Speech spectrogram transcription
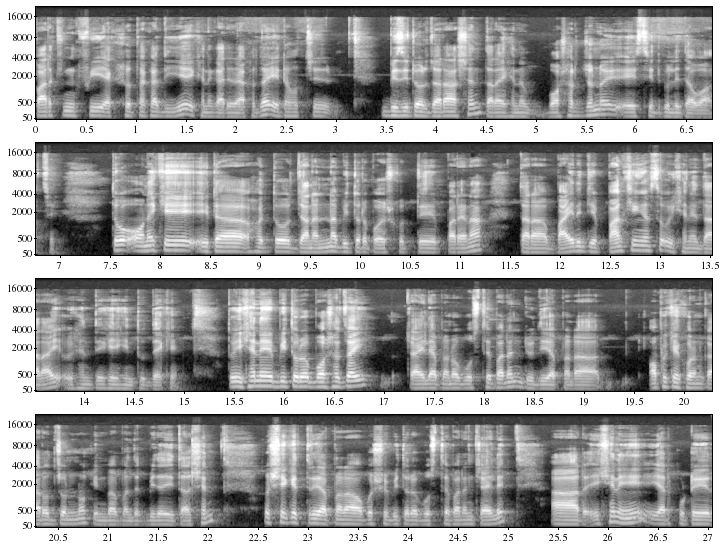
পার্কিং ফি একশো টাকা দিয়ে এখানে গাড়ি রাখা যায়। এটা হচ্ছে ভিজিটর যারা আসেন, তারা এখানে বসার জন্য এই সিটগুলি দেওয়া আছে। তো অনেকে এটা হয়তো জানেন না, ভিতরে প্রবেশ করতে পারে না। তারা বাইরে যে পার্কিং আছে ওইখানে দাঁড়ায়, ওইখান থেকে কিন্তু দেখে। তো এখানে ভিতরে বসা যায়, চাইলে আপনারা বুঝতে পারেন যদি আপনারা অপেক্ষা করেন কারোর জন্য কিংবা আপনাদের বিদায় দিতে আসেন। তো সেক্ষেত্রে আপনারা অবশ্যই ভিতরে বসতে পারেন চাইলে। আর এখানে এয়ারপোর্টের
